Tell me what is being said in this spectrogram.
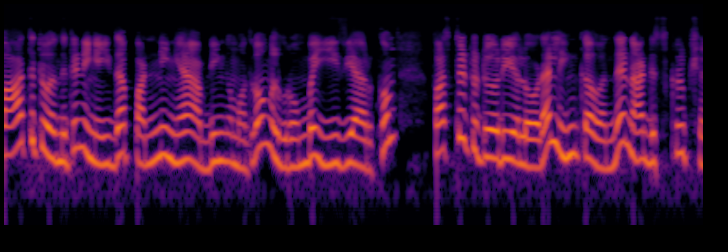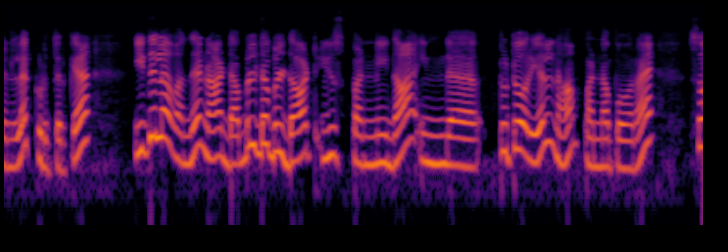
பார்த்துட்டு வந்துட்டு நீங்கள் இதை பண்ணீங்க அப்படிங்கும் போதில் உங்களுக்கு ரொம்ப ஈஸியாக இருக்கும். ஃபஸ்ட்டு டுட்டோரியலோட லிங்க்கை வந்து நான் டிஸ்கிரிப்ஷனில் கொடுத்துருக்கேன். இதில் வந்து நான் டபுள் டபுள் டாட் யூஸ் பண்ணி தான் இந்த டுட்டோரியல் நான் பண்ண போகிறேன் ஸோ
